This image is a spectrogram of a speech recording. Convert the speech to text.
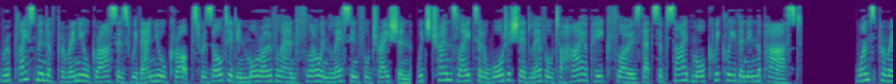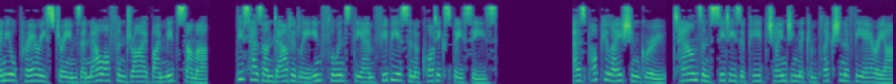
Replacement of perennial grasses with annual crops resulted in more overland flow and less infiltration, which translates at a watershed level to higher peak flows that subside more quickly than in the past. Once perennial prairie streams are now often dry by midsummer. This has undoubtedly influenced the amphibious and aquatic species. As population grew, towns and cities appeared changing the complexion of the area.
